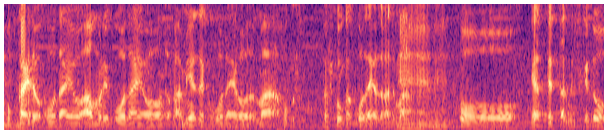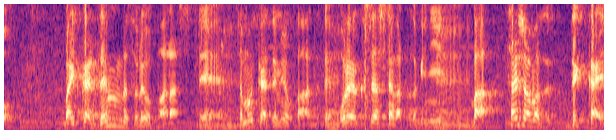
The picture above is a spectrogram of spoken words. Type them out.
んうん北海道はこうだよ青森こうだよとか宮崎こうだよ、まあ、北福岡こうだよとかで、まあうんうんうん。こうやってったんですけど、まあ、一回全部それをばらして、じゃあもう一回やってみようかって言って、俺が口出しなかった時に、まあ最初はまずでっかい、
